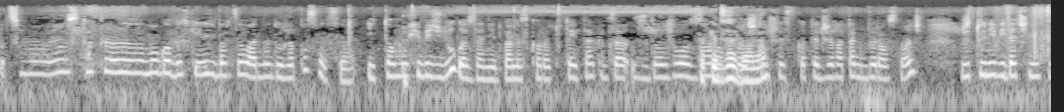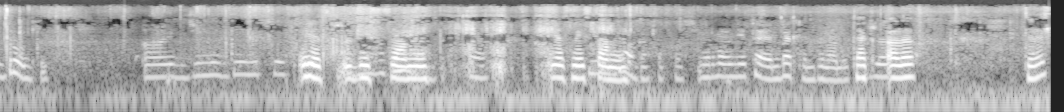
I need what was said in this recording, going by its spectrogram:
Podsumowując, to, to mogła być kiedyś bardzo ładna, duża posesja. I to musi być długo zaniedbane, skoro tutaj tak za, zdążyło Takie zarosnąć drzewa, no. to wszystko, te drzewa tak wyrosnąć, że tu nie widać nic drogi. A gdzie nigdzie jest Jest miejscami. Jest miejscami. jest droga po prostu. Normalnie ten beton wylany. Tak, także- ale też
